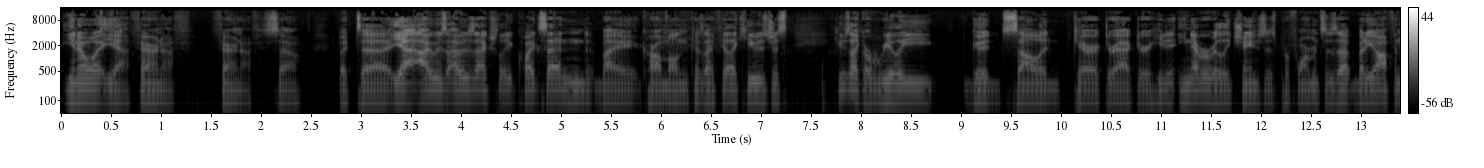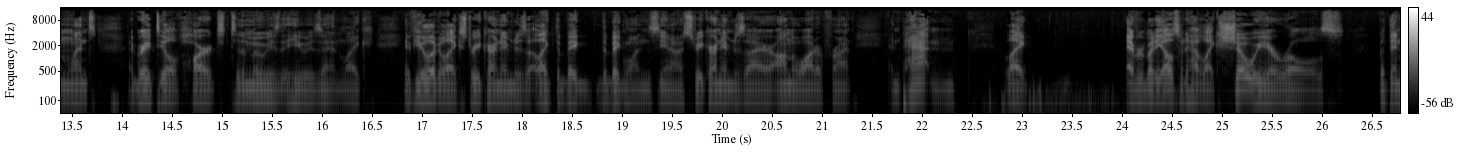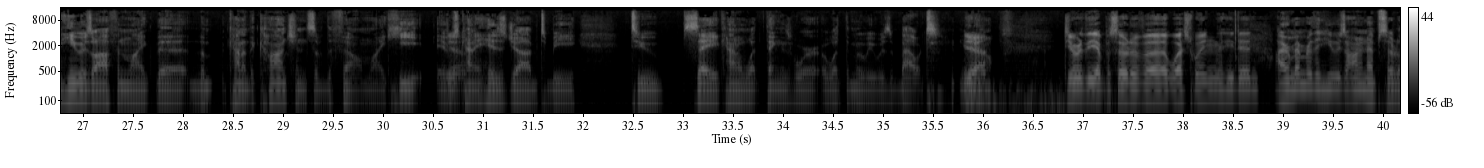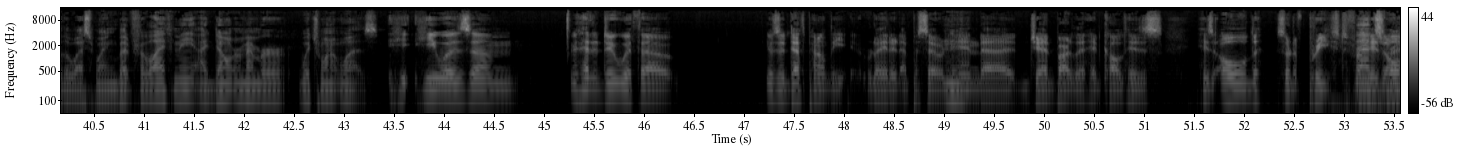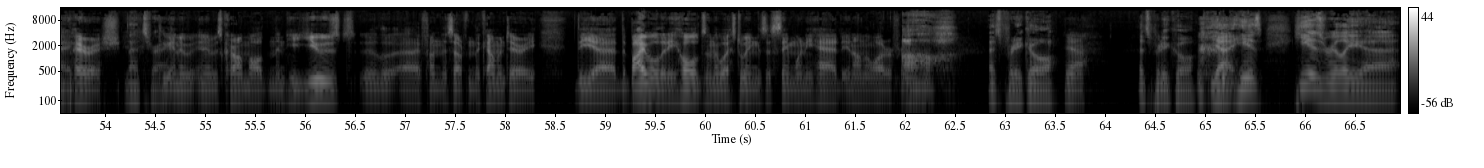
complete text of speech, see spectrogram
You know what? Yeah, fair enough. Fair enough. So, but uh, yeah, I was I was actually quite saddened by Karl Malden because I feel like he was just he was like a really good, solid character actor. He didn't, he never really changed his performances up, but he often lent a great deal of heart to the movies that he was in. Like if you look at like Streetcar Named Desire, like the big the big ones, you know, Streetcar Named Desire, On the Waterfront, and Patton, like everybody else would have like showier roles, but then he was often like the the kind of the conscience of the film. Like he, it was Yeah. kind of his job to be to say kind of what things were, what the movie was about. you Yeah. know? Do you remember the episode of uh, West Wing that he did? I remember that he was on an episode of The West Wing, but for the life of me, I don't remember which one it was. He he was. Um, it had to do with. Uh, it was a death penalty related episode, Mm. and uh, Jed Bartlet had called his his old sort of priest from That's his old parish. That's right. And, it, and it was Karl Malden, and he used. Uh, I found this out from the commentary. The uh, the Bible that he holds in the West Wing is the same one he had in On the Waterfront. Oh, that's pretty cool. Yeah, That's pretty cool. Yeah, he is. He is really. Uh,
